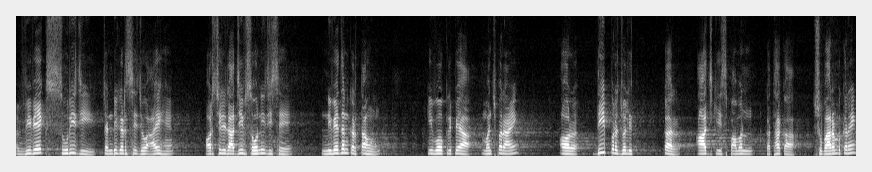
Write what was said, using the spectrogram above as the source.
विवेक सूरी जी चंडीगढ़ से जो आए हैं और श्री राजीव सोनी जी से निवेदन करता हूँ कि वो कृपया मंच पर आएँ और दीप प्रज्वलित कर आज की इस पावन कथा का शुभारंभ करें।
